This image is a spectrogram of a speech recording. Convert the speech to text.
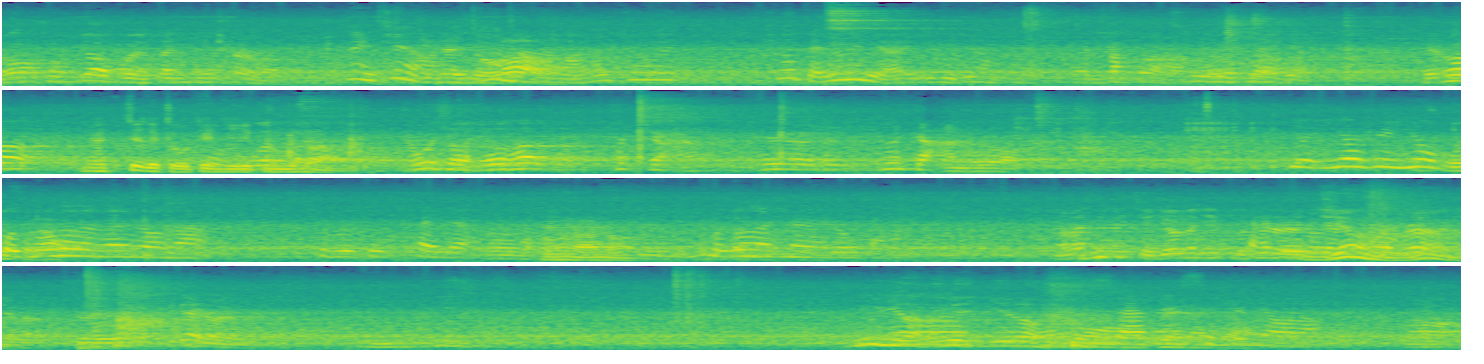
然后要不担心事儿了？那你这样这样的嘛，那稍微稍微摆动一点，也就这样快，稍微快一点。别说，那这个轴电机就跟不上了。这种小球它它粘，它是能粘住。要要是用普通的那种呢，是不是就快点？普通哪种？普通的生肉打。俺现在解决问题不是一样的，一样的。是替代专业。你你咋没你了？三分四十秒了。啊。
